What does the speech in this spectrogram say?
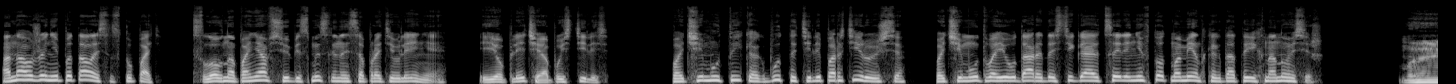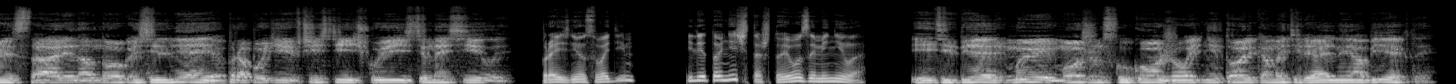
Она уже не пыталась отступать. Словно поняв всю бессмысленность сопротивления, ее плечи опустились. «Почему ты как будто телепортируешься? Почему твои удары достигают цели не в тот момент, когда ты их наносишь?» «Мы стали намного сильнее, пробудив частичку истинной силы», произнес Вадим, или то нечто, что его заменило. «И теперь мы можем скукоживать не только материальные объекты,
